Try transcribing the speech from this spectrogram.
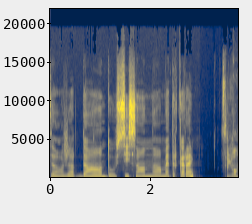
jardin de 600 mètres carrés. C'est grand.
